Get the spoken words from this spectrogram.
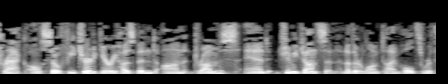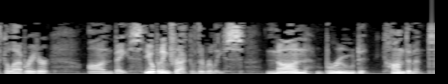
track also featured Gary Husband on drums and Jimmy Johnson, another longtime Holdsworth collaborator, on bass. The opening track of the release, Non-Brewed Condiment.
